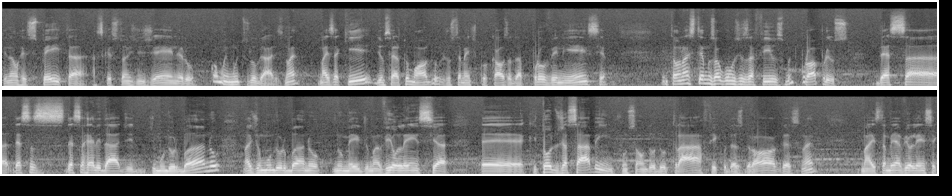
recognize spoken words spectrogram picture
que não respeita as questões de gênero, como em muitos lugares, não é? Mas aqui, de um certo modo, justamente por causa da proveniência então nós temos alguns desafios muito próprios dessa, dessas, dessa realidade de mundo urbano, mas de um mundo urbano no meio de uma violência é, que todos já sabem, em função do, do tráfico, das drogas, né? mas também a violência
